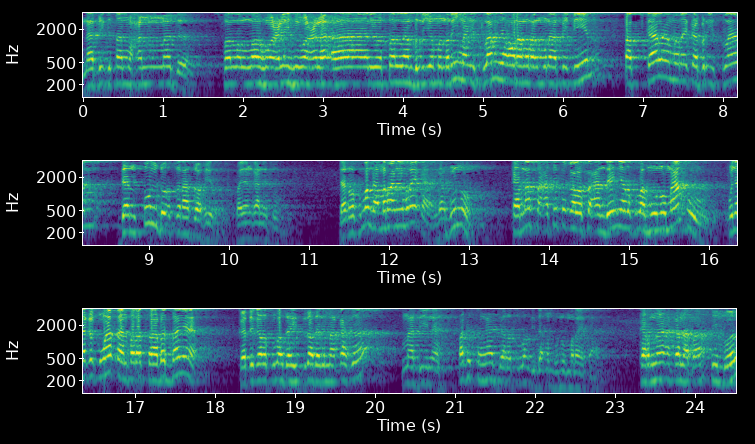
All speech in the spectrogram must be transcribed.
Nabi kita Muhammad sallallahu alaihi wa ala alihi wasallam beliau menerima Islamnya orang-orang munafikin tatkala mereka berislam dan tunduk secara zahir. Bayangkan itu. Dan Rasulullah enggak merangi mereka, enggak bunuh. Karena saat itu kalau seandainya Rasulullah bunuh mampu, punya kekuatan para sahabat banyak. Ketika Rasulullah sudah hijrah dari Makkah ke Madinah, tapi sengaja Rasulullah tidak membunuh mereka. Karena akan apa? Timbul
